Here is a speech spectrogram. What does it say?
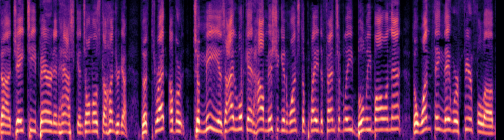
uh, JT Barrett and Haskins, almost 100 yards. The threat of a, to me, as I look at how Michigan wants to play defensively, bully ball and that, the one thing they were fearful of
